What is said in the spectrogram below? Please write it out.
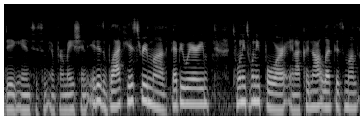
dig into some information. It is Black History Month, February 2024, and I could not let this month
